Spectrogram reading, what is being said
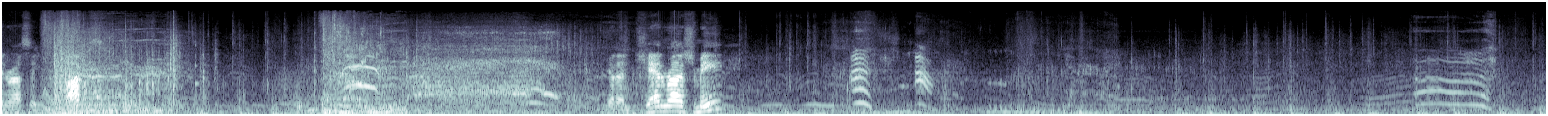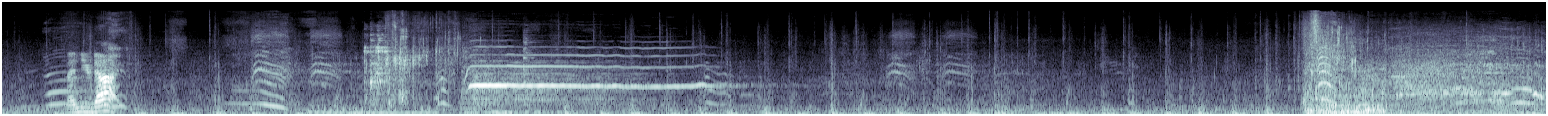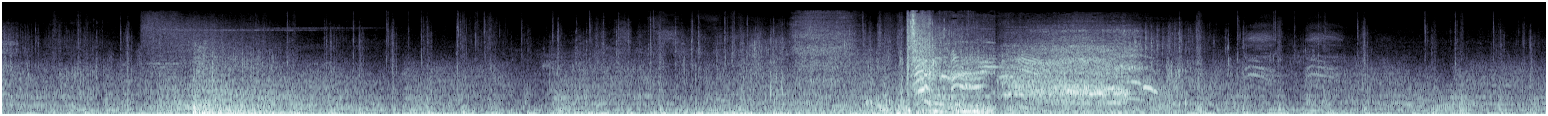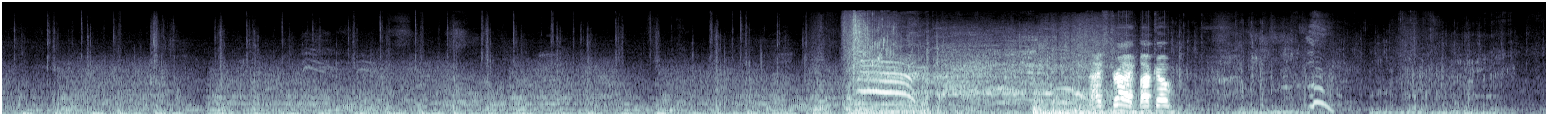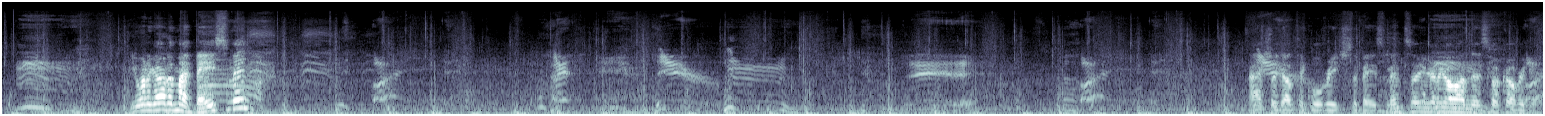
Box. You gonna gen rush me? Then you die. Nice try, bucko. You want to go to my basement? I actually don't think we'll reach the basement, so you're gonna go on this hook over here.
